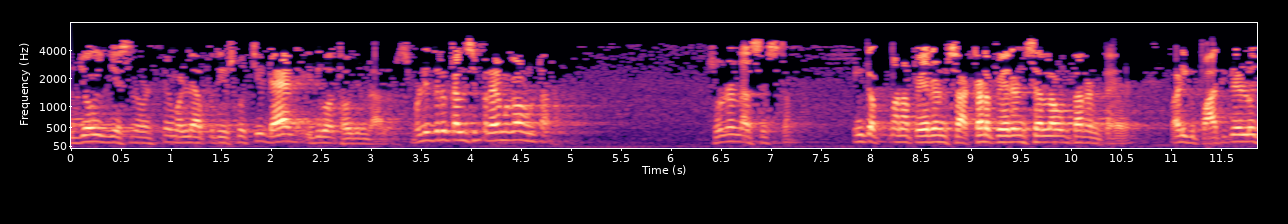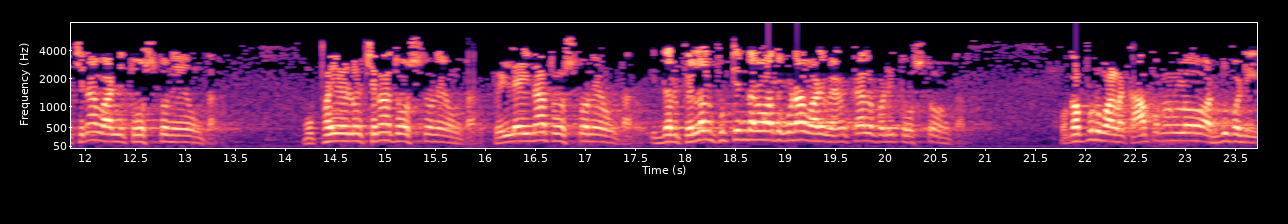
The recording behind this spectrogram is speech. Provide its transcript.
ఉద్యోగం చేసిన వెంటనే మళ్ళీ అప్పు తీసుకొచ్చి డాడ్ ఇదిగో థౌజండ్ డాలర్స్ మళ్ళీ ఇద్దరు కలిసి ప్రేమగా ఉంటారు. చూడండి ఆ సిస్టమ్ ఇంకా మన పేరెంట్స్ అక్కడ పేరెంట్స్ ఎలా ఉంటారంటే వాడికి పాతికేళ్ళు వచ్చినా వాడిని తోస్తూనే ఉంటారు. ముప్పై ఏళ్ళు వచ్చినా తోస్తూనే ఉంటారు. పెళ్ళైనా తోస్తూనే ఉంటారు. ఇద్దరు పిల్లలు పుట్టిన తర్వాత కూడా వాడి వెనకాల పడి తోస్తూ ఉంటారు. ఒకప్పుడు వాళ్ళ కాపురంలో అడ్డుపడి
